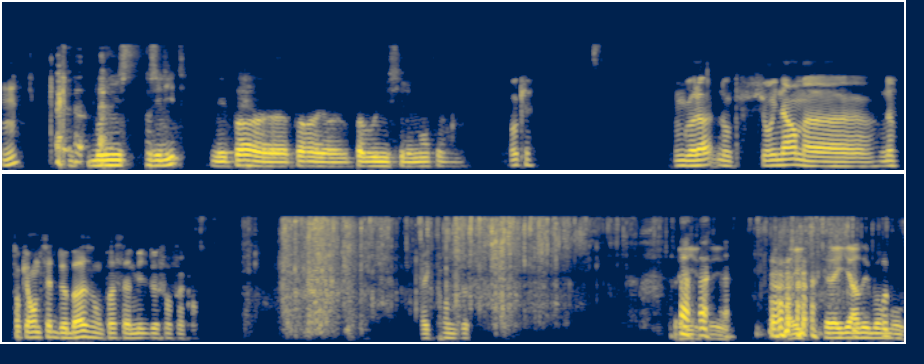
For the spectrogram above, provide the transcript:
Hmm? bonus aux élites, mais pas euh, pas, euh, pas bonus élémentaire. Ok. Donc voilà, donc sur une arme à 947 de base, on passe à 1250. Avec 32. Ça y est, ça y est. Ça y est, C'est la guerre des bons mots.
